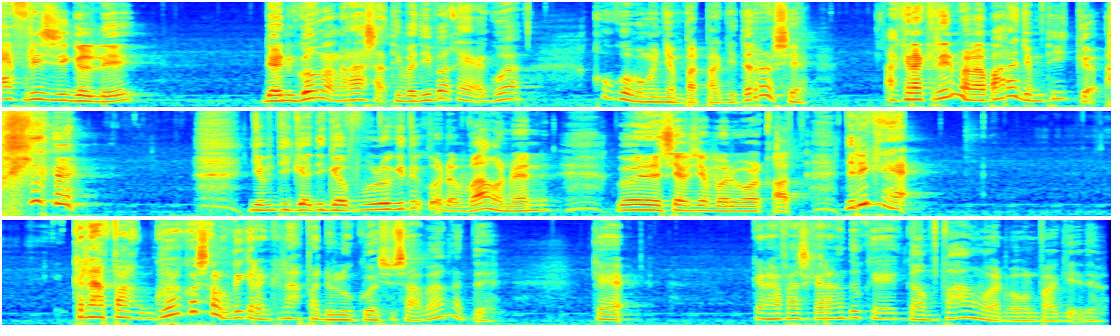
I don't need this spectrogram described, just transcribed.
Every single day. Dan gue nggak ngerasa tiba-tiba kayak gue kok gue bangun jam 4 pagi terus ya? Akhir-akhir ini malah parah jam 3 jam 3.30 gitu kok udah bangun men. Gue udah siap-siap buat workout. Jadi kayak kenapa gue kok selalu pikiran kenapa dulu gue susah banget deh? Kayak kenapa sekarang tuh kayak gampang banget bangun pagi tuh?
